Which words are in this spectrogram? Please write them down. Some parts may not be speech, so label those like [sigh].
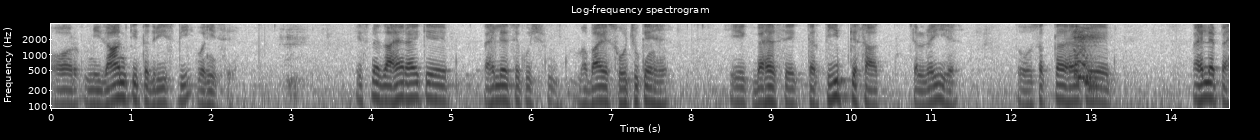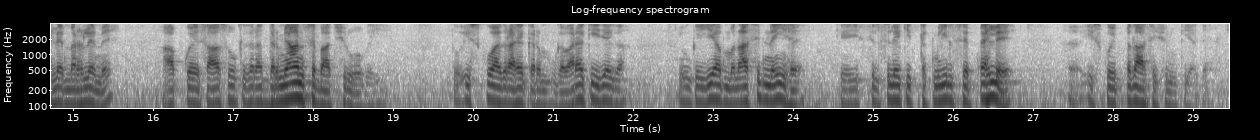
اور میزان کی تدریس بھی وہیں سے۔ اس میں ظاہر ہے کہ پہلے سے کچھ مباحث ہو چکے ہیں۔ ایک بحث ایک ترتیب کے ساتھ چل رہی ہے۔ تو ہو سکتا ہے کہ پہلے پہلے مرحلے میں آپ کو احساس ہو کہ ذرا درمیان سے بات شروع ہو گئی ہے۔ تو اس کو ازراہ کرم گوارہ کیجیے گا۔ کیونکہ یہ اب مناسب نہیں ہے کہ اس سلسلے کی تکمیل سے پہلے اس کو ابتدا سے شروع کیا جائے۔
